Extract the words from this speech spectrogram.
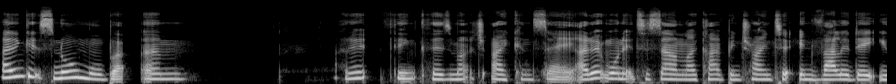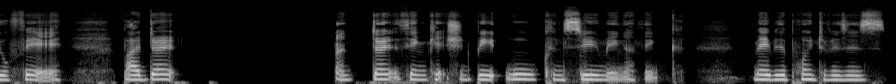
I think it's normal, but um, I don't think there's much I can say. I don't want it to sound like I've been trying to invalidate your fear, but I don't. I don't think it should be all consuming. I think maybe the point of it is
